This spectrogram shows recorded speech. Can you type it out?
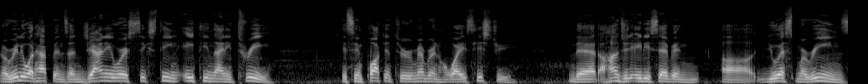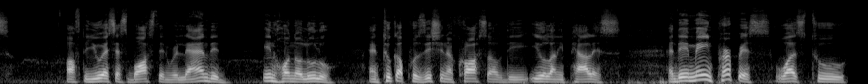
You know, really what happens on January 16, 1893, it's important to remember in Hawaii's history that 187 uh, U.S. Marines of the USS Boston were landed in Honolulu and took up position across of the Iolani Palace. And their main purpose was to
